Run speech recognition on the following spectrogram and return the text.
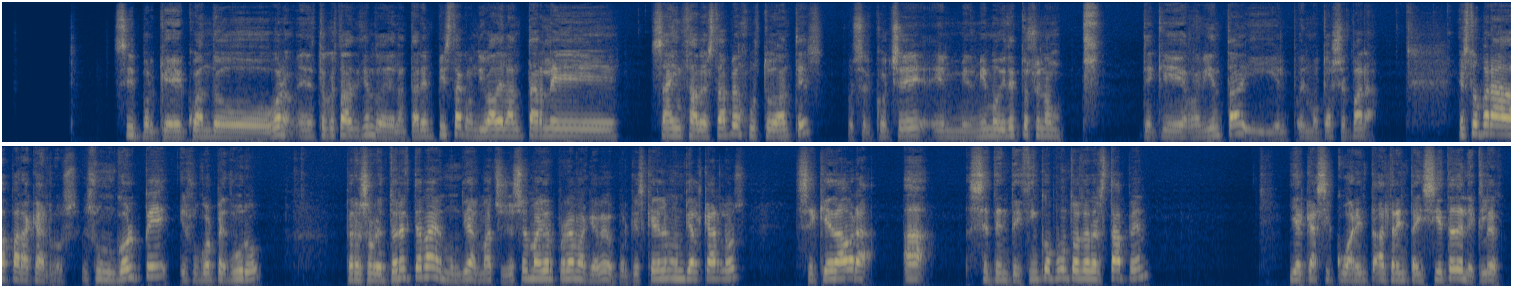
Sí, porque cuando, bueno, en esto que estabas diciendo de adelantar en pista, cuando iba a adelantarle Sainz a Verstappen justo antes, pues el coche en el mismo directo suena un de que revienta y el, el motor se para. Esto para, para Carlos, es un golpe, es un golpe duro, pero sobre todo en el tema del mundial, macho. Yo es el mayor problema que veo, porque es que en el mundial Carlos se queda ahora a 75 puntos de Verstappen y a casi 40, a 37 de Leclerc.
